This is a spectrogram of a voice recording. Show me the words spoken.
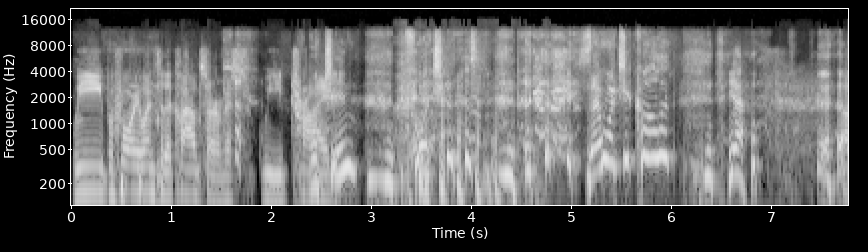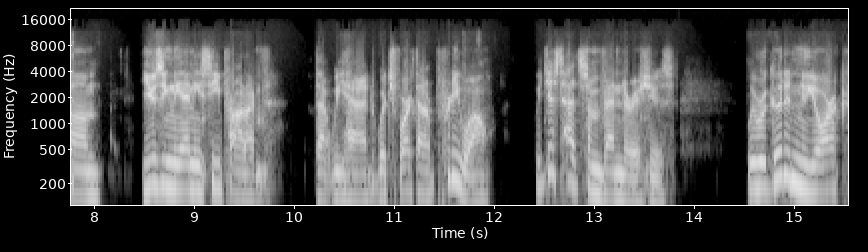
We before we went to the cloud service, we tried. Fortune? Fortune? is that what you call it? Yeah. um, using the NEC product that we had, which worked out pretty well. We just had some vendor issues. We were good in New York,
